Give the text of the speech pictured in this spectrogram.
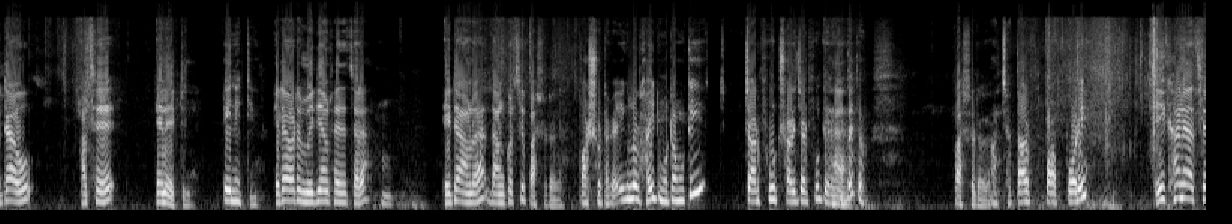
এটাও আছে এন এইটিন এন এইটিন এটা একটা মিডিয়াম সাইজের চারা। এটা আমরা দাম করছি পাঁচশো টাকা। পাঁচশো টাকা। এগুলোর হাইট মোটামুটি চার ফুট সাড়ে চার ফুট এরকম হ্যাঁ। তাই তো? পাঁচশো টাকা। আচ্ছা তারপরে এইখানে আছে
